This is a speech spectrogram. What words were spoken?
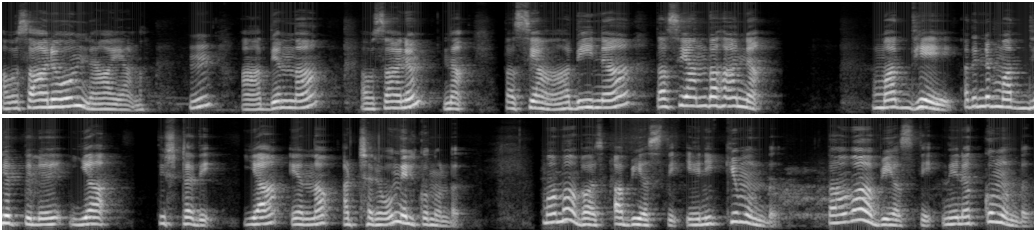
അവസാനവും നായാണ്? ആദ്യം ന അവസാനം ന. തസ്യ ആദിന തസ്യ അന്തഹ ന. മധ്യേ അതിന്റെ മധ്യത്തിൽ യ തിഷ്ഠതി. യ എന്ന അക്ഷരവും നിൽക്കുന്നുണ്ട്. മമ അഭ- അഭിയസ്തി എനിക്കുമുണ്ട്. തവ അഭ്യസ്ഥി നിനക്കുമുണ്ട്.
